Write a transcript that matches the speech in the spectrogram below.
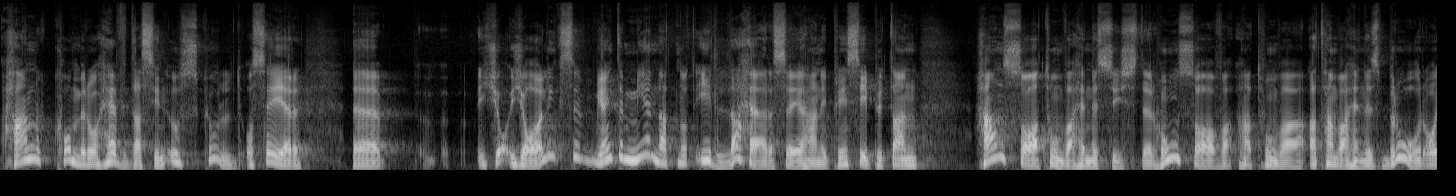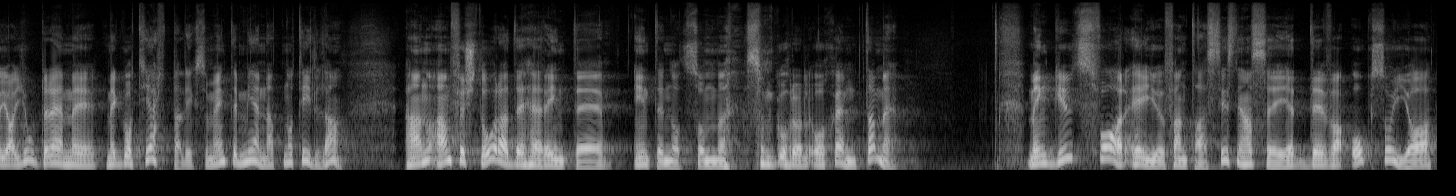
han kommer att hävda sin oskuld och säger eh, jag, jag, liksom, jag har inte menat något illa här, säger han i princip, utan han sa att hon var hennes syster, hon sa att, hon var, att han var hennes bror och jag gjorde det med, med gott hjärta. Liksom. Jag har inte menat något illa. Han, han förstår att det här är inte, inte något som, som går att, att skämta med. Men Guds svar är ju fantastiskt när han säger det var också jag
